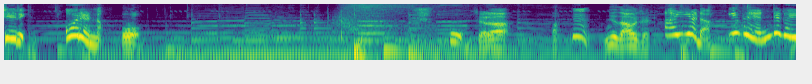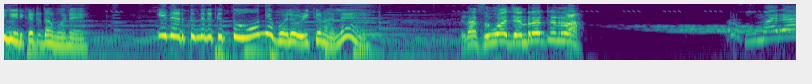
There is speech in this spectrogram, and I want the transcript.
ശരി ഒരെണ്ണം. ഓ. അയ്യടാ ഇത് എന്റെ കയ്യിൽ ഇരിക്കട്ടടാ മോനെ. ഇതെടുത്ത് നിനക്ക് തോന്നിയ പോലെ ഒഴിക്കണം അല്ലേ എടാ സുവ ജനറേറ്റർ ഇടടാ സുകുമാരാ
